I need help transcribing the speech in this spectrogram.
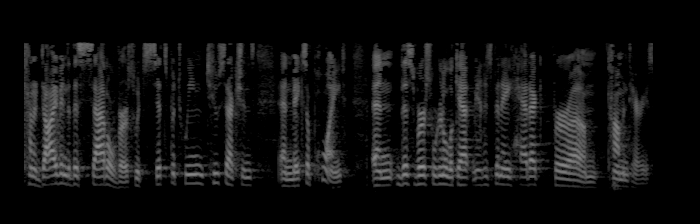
kind of dive into this saddle verse, which sits between two sections and makes a point. And this verse we're going to look at, man, it's been a headache for um, commentaries,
